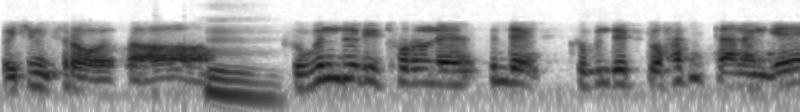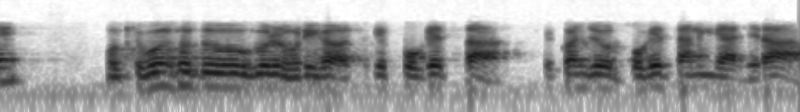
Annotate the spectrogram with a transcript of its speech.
의심스러워서 음. 그분들이 토론에 근데 그분들이 또 하겠다는 게 뭐 기본소득을 우리가 어떻게 보겠다 객관적으로 보겠다는 게 아니라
